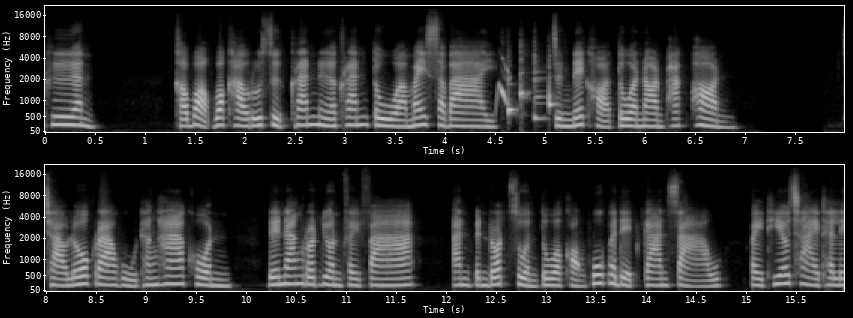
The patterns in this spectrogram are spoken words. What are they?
เพื่อนๆเขาบอกว่าเขารู้สึกครั่นเนื้อครั่นตัวไม่สบาย จึงได้ขอตัวนอนพักผ่อน ชาวโลกราหูทั้งห้าคน ได้นั่งรถยนต์ไฟฟ้า อันเป็นรถส่วนตัวของผู้เผด็จการสาว ไปเที่ยวชายทะเล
